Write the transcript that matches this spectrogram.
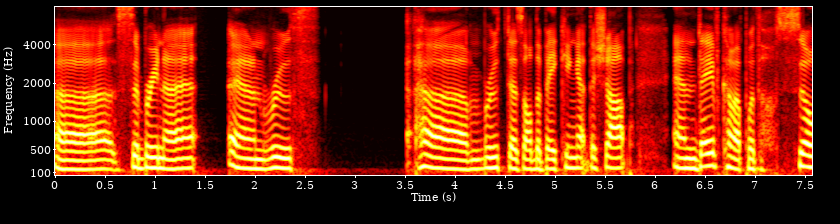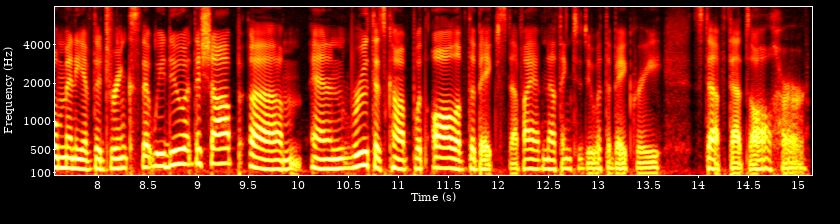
uh, Sabrina and Ruth. Um, Ruth does all the baking at the shop, and they've come up with so many of the drinks that we do at the shop. Um, and Ruth has come up with all of the baked stuff. I have nothing to do with the bakery stuff. That's all her.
